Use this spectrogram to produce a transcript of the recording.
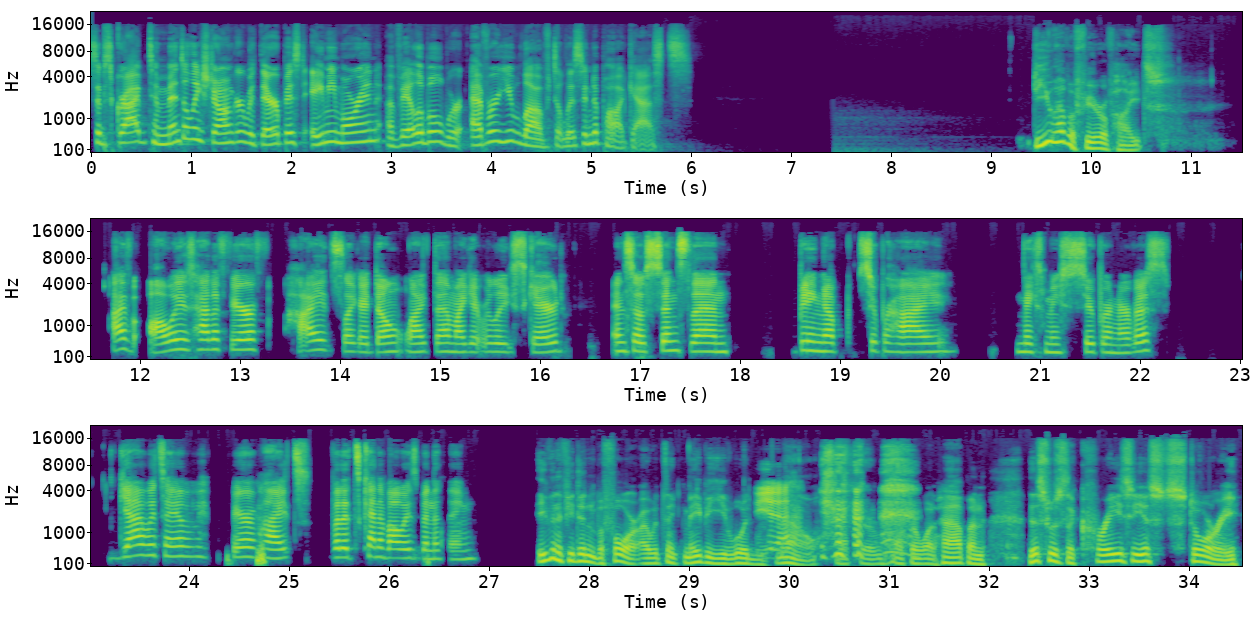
Subscribe to Mentally Stronger with therapist Amy Morin, available wherever you love to listen to podcasts. Do you have a fear of heights? I've always had a fear of heights. Like, I don't like them. I get really scared. And so, since then, being up super high makes me super nervous. Yeah, I would say I have a fear of heights, but it's kind of always been a thing. Even if you didn't before, I would think maybe you would Yeah. now after, after what happened. This was the craziest story.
